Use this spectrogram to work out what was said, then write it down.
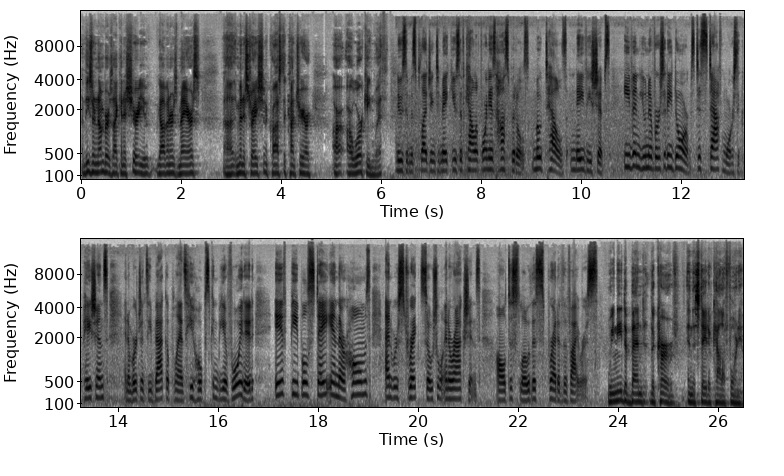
And these are numbers I can assure you, governors, mayors, uh, administration across the country are are, are working with. Newsom is pledging to make use of California's hospitals, motels, Navy ships, even university dorms to staff more sick patients and emergency backup plans he hopes can be avoided if people stay in their homes and restrict social interactions, all to slow the spread of the virus. We need to bend the curve in the state of California.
